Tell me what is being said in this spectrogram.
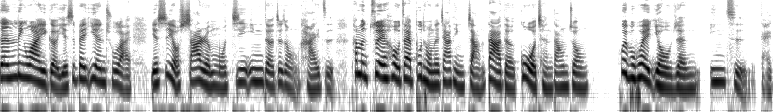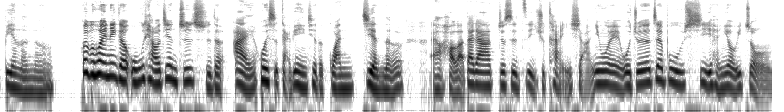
跟另外一个也是被验出来，也是有杀人魔基因的这种孩子，他们最后在不同的家庭长大的过程当中，会不会有人因此改变了呢？会不会那个无条件支持的爱会是改变一切的关键呢？哎呀，好了，大家就是自己去看一下，因为我觉得这部戏很有一种，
